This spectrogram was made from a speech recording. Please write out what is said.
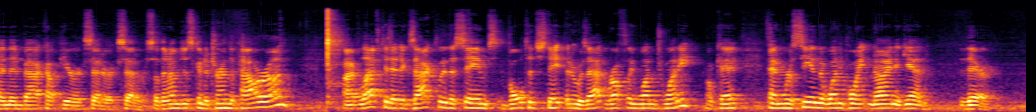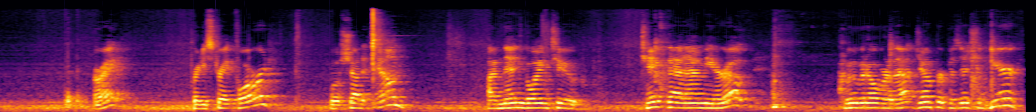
and then back up here, etc., etc. So then I'm just going to turn the power on. I've left it at exactly the same voltage state that it was at, roughly 120, okay? And we're seeing the 1.9 again there. All right? Pretty straightforward. We'll shut it down. I'm then going to take that ammeter out, move it over to that jumper position here,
